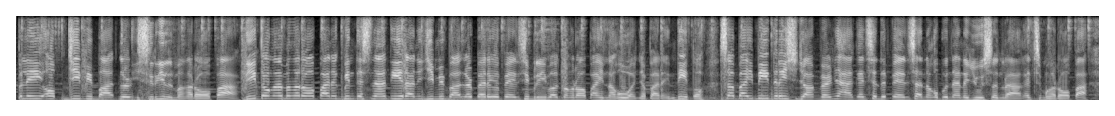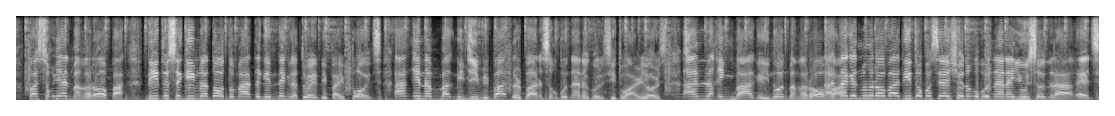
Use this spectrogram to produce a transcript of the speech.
playoff Jimmy Butler is real mga ropa. Dito nga mga ropa, nagbintes na ang tira ni Jimmy Butler pero yung offensive rebound mga ropa ay nakuha niya pa rin dito. Sabay mid-range jumper niya against sa depensa ng kubunan ng Houston Rockets mga ropa. Pasok yan mga ropa. Dito sa game na to, tumatagindeng na 25 points ang inambag ni Jimmy Butler para sa kubunan ng Golden State Warriors. Ang laking bagay nun mga ropa. At agad mga ropa, dito possession ng kubunan ng Houston Rockets.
